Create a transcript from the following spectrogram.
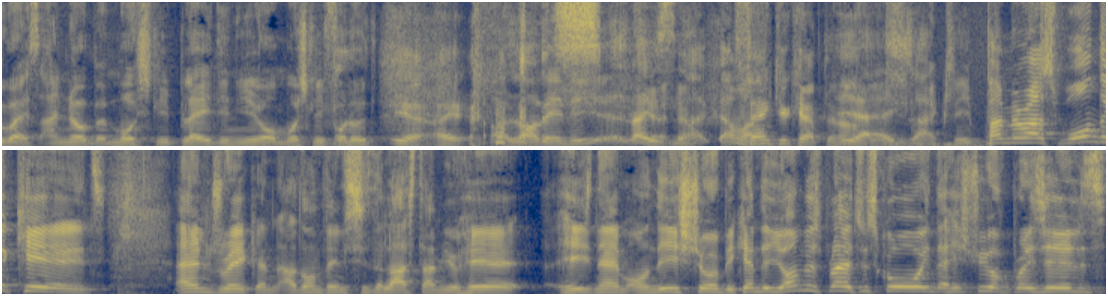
US, I know, but mostly played in Europe, mostly followed. yeah, I. lot in the like, Yeah, no. come on. Thank you, Captain Yeah, Obvious. exactly. Palmeiras won the kids. Endrick, and I don't think this is the last time you hear his name on this show, became the youngest player to score in the history of Brazil's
